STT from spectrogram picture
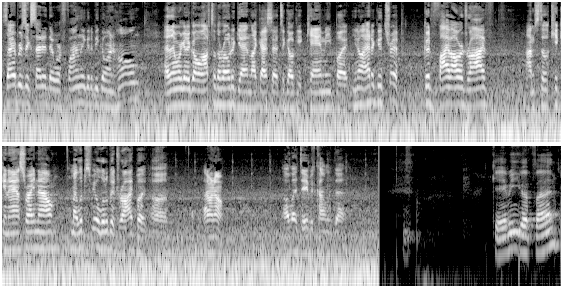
Cyber's excited that we're finally gonna be going home. And then we're gonna go off to the road again, like I said, to go get Kami. But you know, I had a good trip. Good five hour drive. I'm still kicking ass right now. My lips feel a little bit dry, but uh, I don't know. I'll let David comment that. Carrie, you got fun?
